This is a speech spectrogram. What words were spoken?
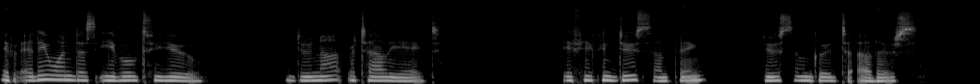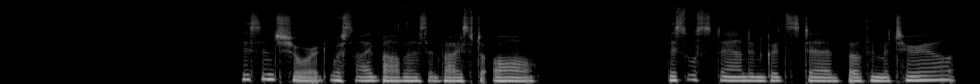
If anyone does evil to you, do not retaliate. If you can do something, do some good to others. This, in short, was Sai Baba's advice to all. This will stand in good stead both in material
